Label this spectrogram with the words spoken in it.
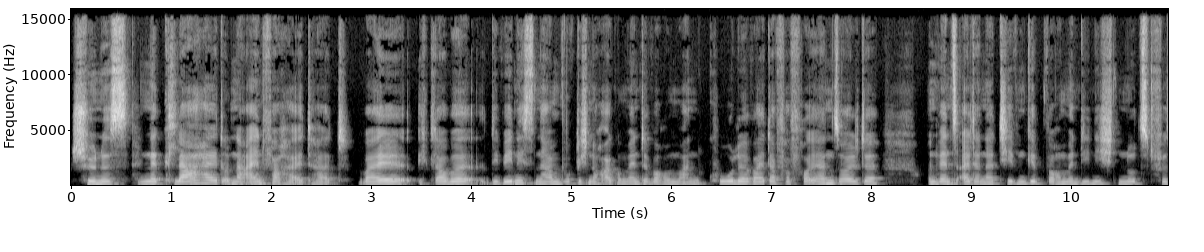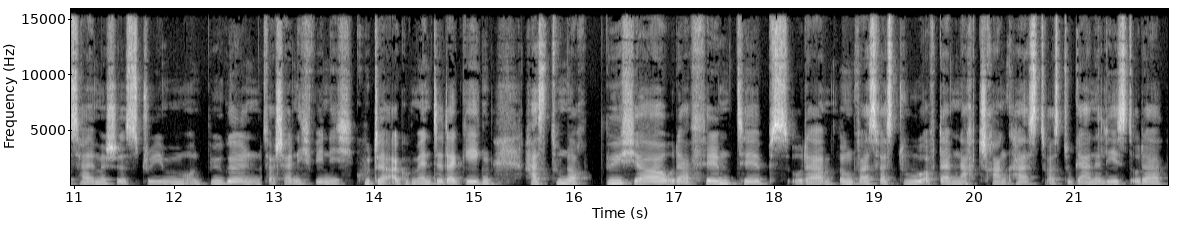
schönes, eine Klarheit und eine Einfachheit hat, weil ich glaube, die wenigsten haben wirklich noch Argumente, warum man Kohle weiter verfeuern sollte. Und wenn es Alternativen gibt, warum man die nicht nutzt fürs heimische Streamen und Bügeln, wahrscheinlich wenig gute Argumente dagegen. Hast du noch Bücher oder Filmtipps oder irgendwas, was du auf deinem Nachtschrank hast, was du gerne liest oder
